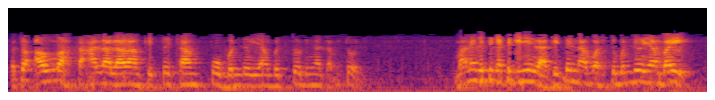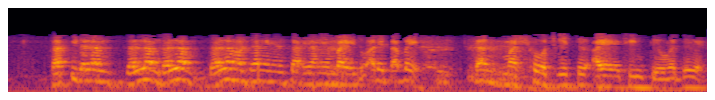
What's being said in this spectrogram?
Betul Allah Ta'ala larang kita campur benda yang betul dengan tak betul. Maknanya kita kata gini lah. Kita nak buat satu benda yang baik. Tapi dalam dalam dalam dalam rancangan yang tak yang yang baik itu ada tak baik. Kan masyhur cerita ayat cinta orang kata kan.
